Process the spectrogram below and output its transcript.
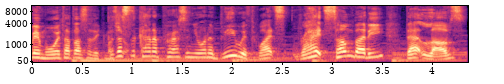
び燃え立たせていきま But しょ that's the kind of person you want to be with, right? Right? Somebody that loves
